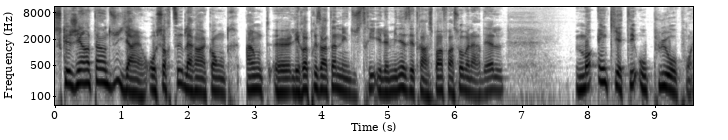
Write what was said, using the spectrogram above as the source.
Ce que j'ai entendu hier au sortir de la rencontre entre euh, les représentants de l'industrie et le ministre des Transports, François Bonnardel, m'a inquiété au plus haut point.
